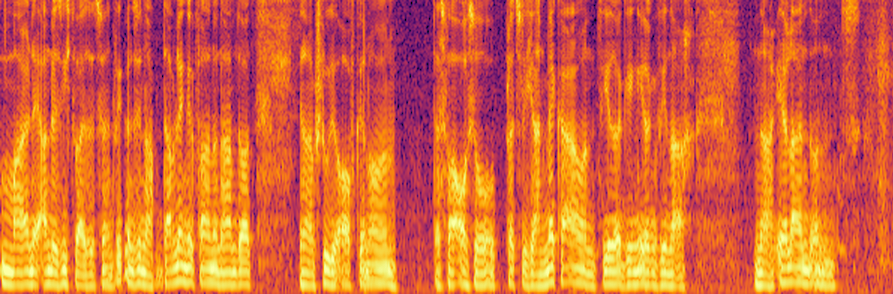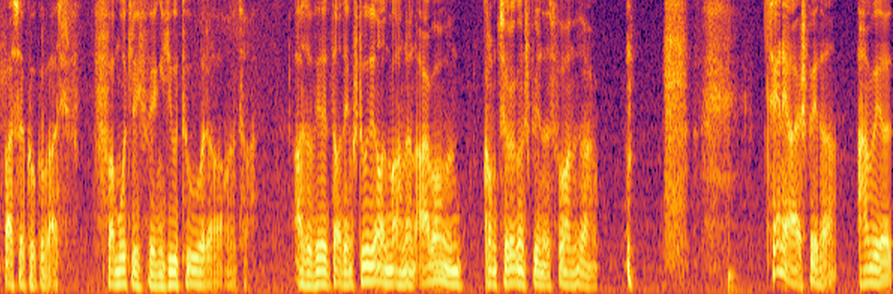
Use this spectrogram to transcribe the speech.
mal eine andere Sichtweise zu entwickeln. Sind nach Dublin gefahren und haben dort in einem Studio aufgenommen. Das war auch so plötzlich ein Mekka und jeder ging irgendwie nach, nach Irland und weiß der Kuckuck was. Vermutlich wegen U2 oder, oder so. Also wir dort im Studio und machen ein Album und kommen zurück und spielen das vor und sagen. Zehn Jahre später haben wir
